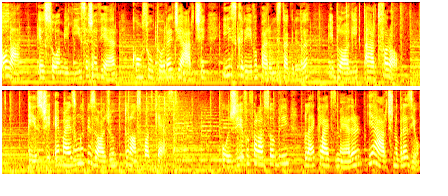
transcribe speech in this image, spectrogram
Olá, eu sou a Melissa Xavier, consultora de arte e escrevo para o Instagram e blog Art for All. Este é mais um episódio do nosso podcast. Hoje eu vou falar sobre Black Lives Matter e a arte no Brasil.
